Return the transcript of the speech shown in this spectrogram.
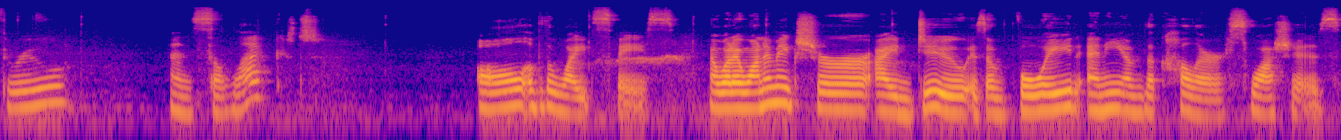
through and select all of the white space. Now what I want to make sure I do is avoid any of the color swashes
